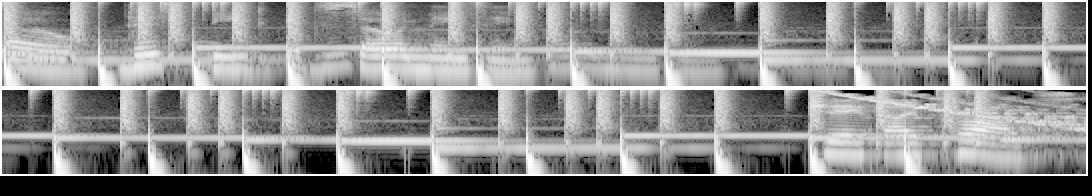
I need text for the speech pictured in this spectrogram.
Oh, this beat J.I. Prods. MMB.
